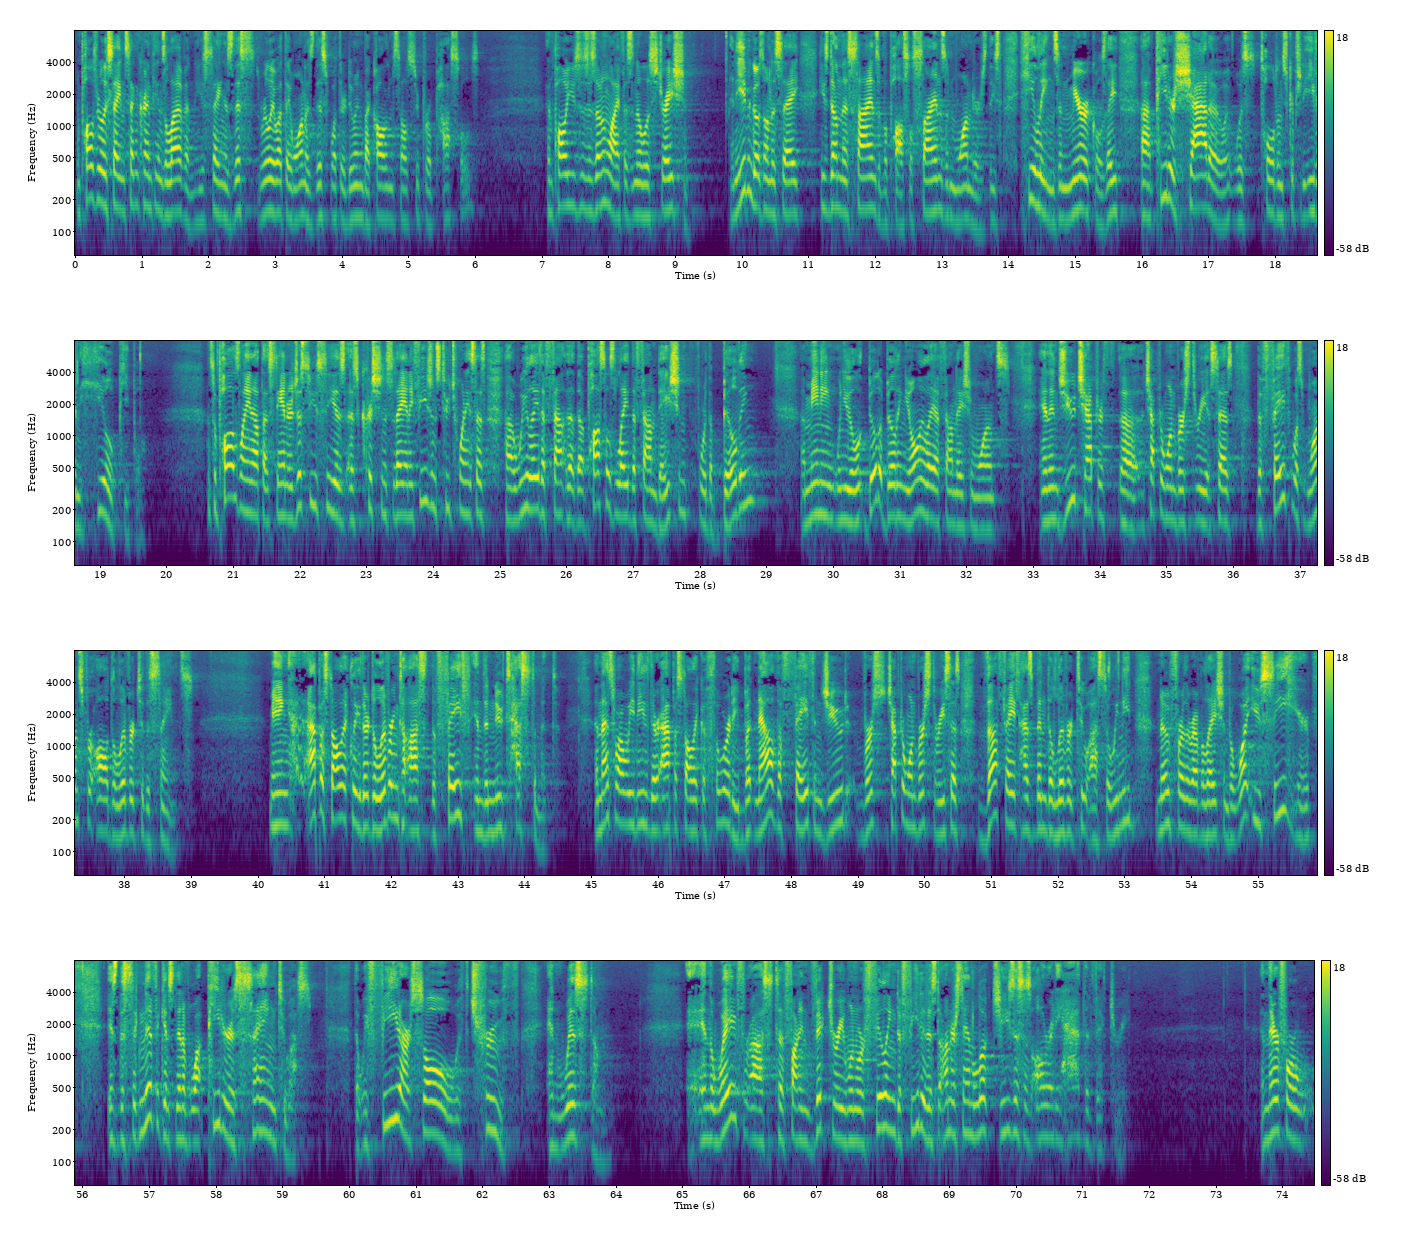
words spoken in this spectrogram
And Paul's really saying in 2 Corinthians 11, he's saying, is this really what they want? Is this what they're doing by calling themselves super apostles? And Paul uses his own life as an illustration. And he even goes on to say he's done the signs of apostles, signs and wonders, these healings and miracles. They, uh, Peter's shadow was told in Scripture to even heal people. And so Paul's laying out that standard just so you see as, as Christians today. In Ephesians 2.20 it says, uh, we lay the, the, the apostles laid the foundation for the building. Meaning when you build a building, you only lay a foundation once. And in Jude chapter, uh, chapter 1 verse 3 it says, the faith was once for all delivered to the saints. Meaning, apostolically, they're delivering to us the faith in the New Testament. And that's why we needed their apostolic authority. But now the faith in Jude, verse, chapter 1, verse 3 says, the faith has been delivered to us. So we need no further revelation. But what you see here is the significance then of what Peter is saying to us that we feed our soul with truth and wisdom. And the way for us to find victory when we're feeling defeated is to understand look, Jesus has already had the victory. And therefore,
